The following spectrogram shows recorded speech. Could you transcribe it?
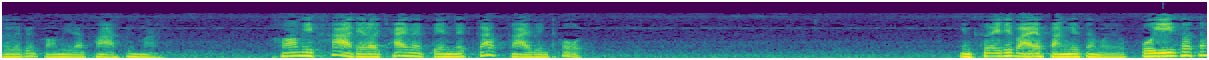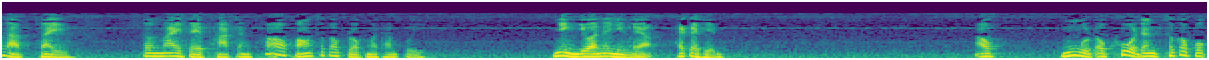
ก็เลยเป็นของมีราคาขึ้นมา ของมีค่าแต่เราใช้ไม่เป็นเลยกลับกลายเป็นโทษยังเคยอธิบายฟังอยู่เสมอ ปุ๋ยเขาสำหรับใส่ต้นไม้ใส่ผักกันเข้าของสกปรกมาทำปุ๋ย ยิ่งยวนได้ยิ่งแล้ว ให้ก็เห็น เอาหมุดเอาคู่ดันสกปรก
